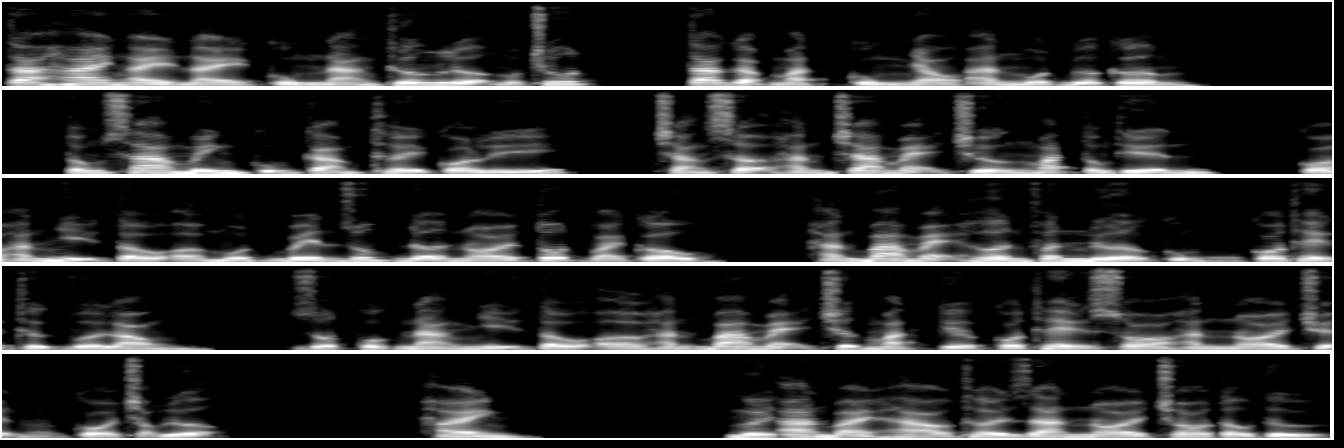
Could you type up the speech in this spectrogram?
ta hai ngày này cùng nàng thương lượng một chút, ta gặp mặt cùng nhau ăn một bữa cơm. Tống Sa Minh cũng cảm thấy có lý, chẳng sợ hắn cha mẹ trướng mắt Tống Thiến, có hắn nhị tẩu ở một bên giúp đỡ nói tốt vài câu, hắn ba mẹ hơn phân nửa cũng có thể thực vừa lòng, rốt cuộc nàng nhị tẩu ở hắn ba mẹ trước mặt kia có thể so hắn nói chuyện có trọng lượng. Hành! Ngươi an bài hảo thời gian nói cho tẩu tử,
